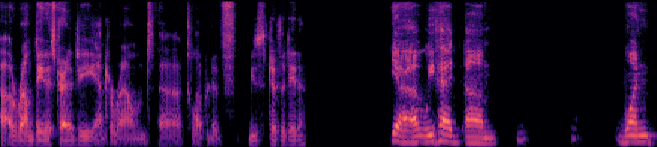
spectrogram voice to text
uh, around data strategy and around uh, collaborative usage of the data? Yeah, uh, we've had um, one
